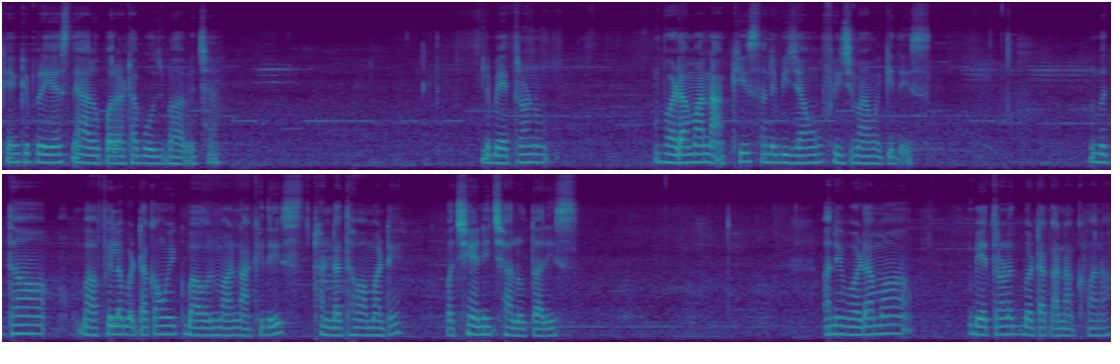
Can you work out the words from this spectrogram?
કેમ કે પ્રેયસને આલુ પરાઠા બહુ જ ભાવે છે. એટલે બે, ત્રણ વડામાં નાખીશ અને બીજા હું ફ્રીજમાં મૂકી દઈશ. બધા બાફેલા બટાકા હું એક બાઉલમાં નાખી દઈશ ઠંડા થવા માટે. પછી એની છાલ ઉતારીશ. અને વડામાં બે ત્રણ જ બટાકા નાખવાના.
